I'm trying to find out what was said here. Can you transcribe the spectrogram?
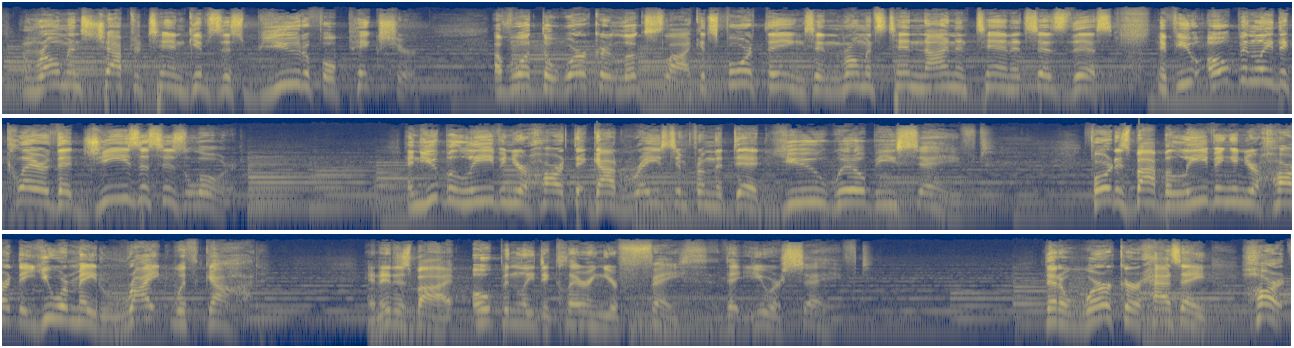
And Romans chapter 10 gives this beautiful picture of what the worker looks like. It's four things. In Romans 10 9 and 10, it says this If you openly declare that Jesus is Lord, and you believe in your heart that God raised him from the dead, you will be saved. For it is by believing in your heart that you were made right with God, and it is by openly declaring your faith that you are saved. That a worker has a heart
